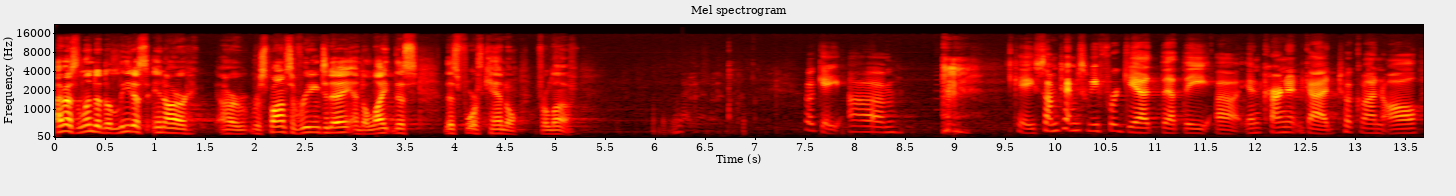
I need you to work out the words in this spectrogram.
I've asked Linda to lead us in our our responsive reading today and to light this, this fourth candle for love. Okay. Um, okay. Sometimes we forget that the uh, incarnate God took on all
